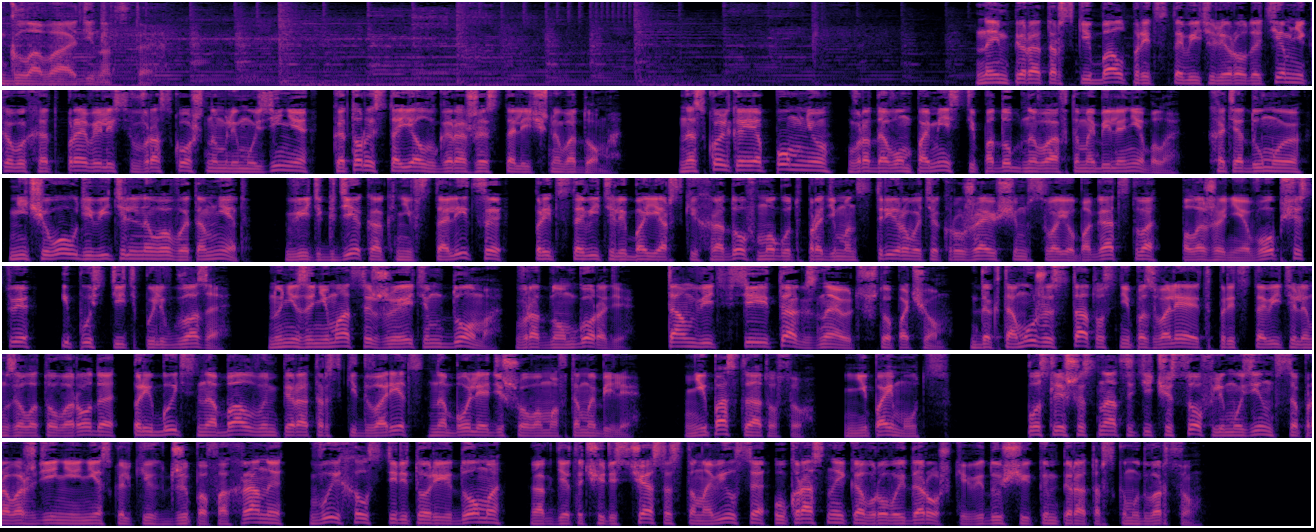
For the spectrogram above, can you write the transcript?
Глава 11 На императорский бал представители рода Темниковых отправились в роскошном лимузине, который стоял в гараже столичного дома. Насколько я помню, в родовом поместье подобного автомобиля не было, хотя, думаю, ничего удивительного в этом нет, ведь где, как ни в столице, представители боярских родов могут продемонстрировать окружающим свое богатство, положение в обществе и пустить пыль в глаза. Но не заниматься же этим дома, в родном городе. Там ведь все и так знают, что почем. Да к тому же статус не позволяет представителям золотого рода прибыть на бал в императорский дворец на более дешевом автомобиле. Не по статусу, не поймутся. После 16 часов лимузин в сопровождении нескольких джипов охраны выехал с территории дома, а где-то через час остановился у красной ковровой дорожки, ведущей к императорскому дворцу.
